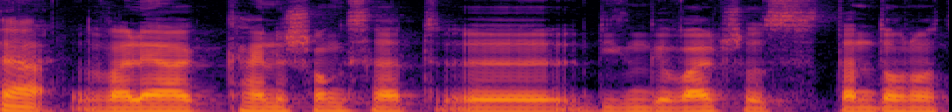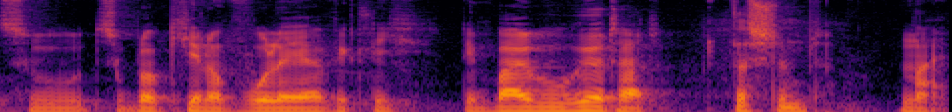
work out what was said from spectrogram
ja. weil er keine Chance hat, äh, diesen Gewaltschuss dann doch noch zu, zu blockieren, obwohl er ja wirklich den Ball berührt hat. Das stimmt. Naja.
